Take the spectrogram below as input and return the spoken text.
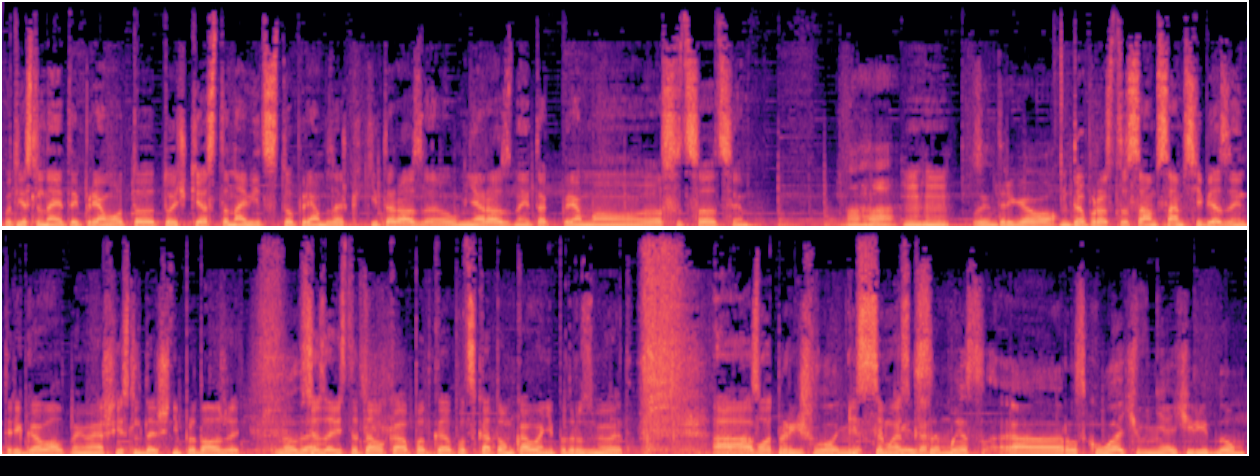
Вот если на этой прямо вот э, точке остановиться, то прям, знаешь, какие-то разные. У меня разные так прямо ассоциации. Ага, угу. заинтриговал. Да просто сам, сам себя заинтриговал, понимаешь, если дальше не продолжать. Ну, да. Все зависит от того, как под, под скотом кого они подразумевают. А, вот пришло несколько смс о раскулачивании очередном.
